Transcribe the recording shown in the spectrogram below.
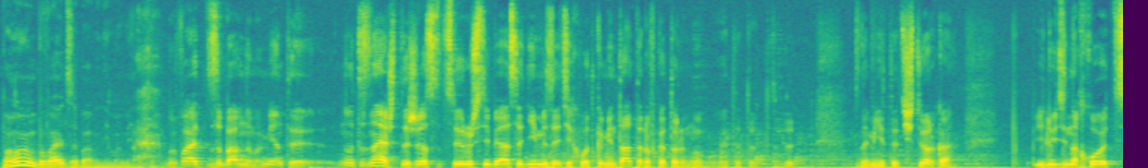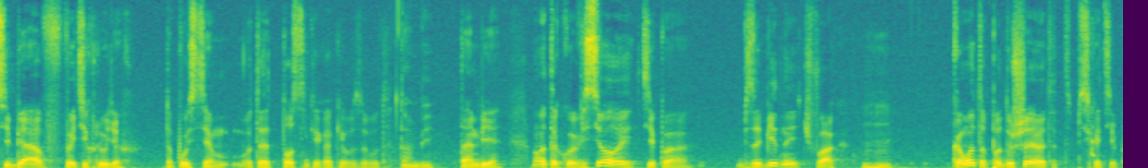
По-моему, бывают забавные моменты. Бывают забавные моменты. Ну, ты знаешь, ты же ассоциируешь себя с одним из этих вот комментаторов, которые, ну, это, это, это знаменитая четверка. И люди находят себя в этих людях. Допустим, вот этот толстенький, как его зовут? Тамби. Тамби. Он такой веселый, типа, безобидный чувак. Мгм. Кому-то по душе этот психотип.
